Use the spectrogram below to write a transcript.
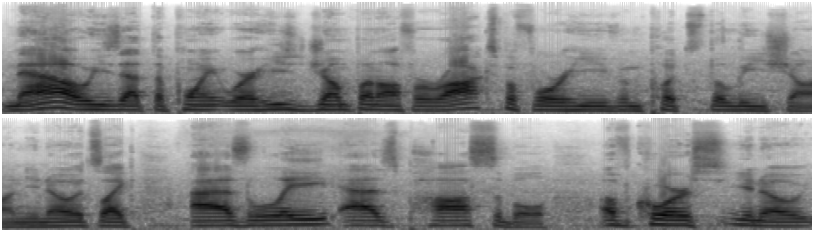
now he's at the point where he's jumping off of rocks before he even puts the leash on. You know, it's like as late as possible. Of course, you know,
